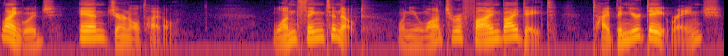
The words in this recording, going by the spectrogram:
language, and journal title. One thing to note, when you want to refine by date, type in your date range,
